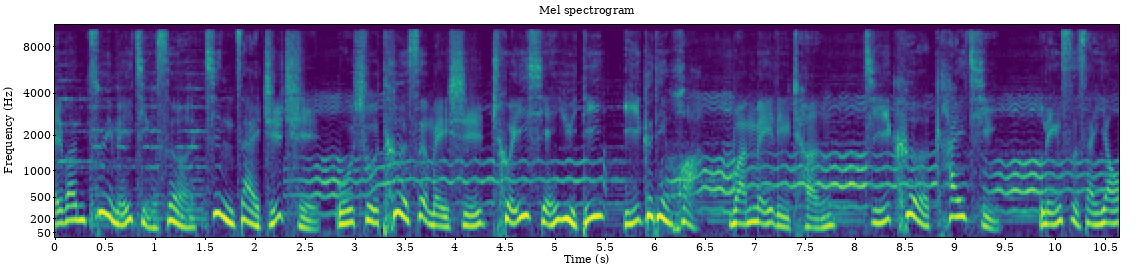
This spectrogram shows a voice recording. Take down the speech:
台湾最美景色近在咫尺，无数特色美食垂涎欲滴，一个电话，完美旅程即刻开启，零四三幺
